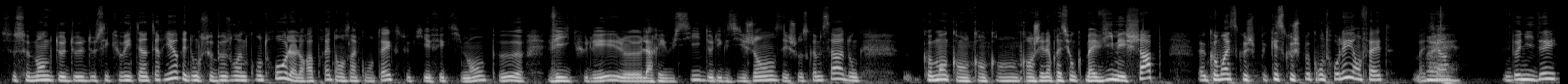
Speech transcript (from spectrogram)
ce, ce manque de, de- de sécurité intérieure et donc ce besoin de contrôle. Alors après, dans un contexte qui effectivement peut véhiculer euh, la réussite, de l'exigence, des choses comme ça. Donc comment, quand, quand, quand, quand j'ai l'impression que ma vie m'échappe, euh, comment est-ce que je qu'est-ce que je peux contrôler en fait? Bah, tiens, Ouais. une bonne idée.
